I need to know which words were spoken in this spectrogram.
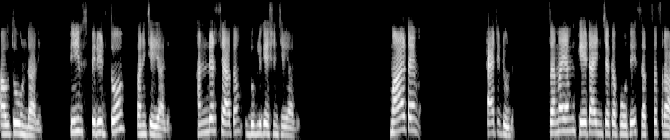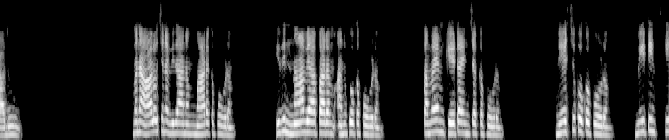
అవుతూ ఉండాలి. టీమ్ స్పిరిట్తో పని చేయాలి. హండ్రెడ్ శాతం డూప్లికేషన్ చేయాలి. స్మాల్ టైం యాటిట్యూడ్ సమయం కేటాయించకపోతే సక్సెస్ రాదు. మన ఆలోచన విధానం మారకపోవడం ఇది నా వ్యాపారం అనుకోకపోవడం సమయం కేటాయించకపోవడం నేర్చుకోకపోవడం మీటింగ్స్కి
